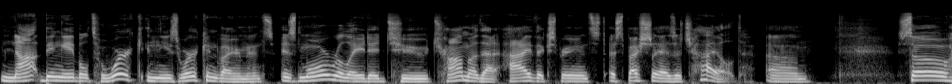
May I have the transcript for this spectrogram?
not being able to work in these work environments is more related to trauma that I've experienced, especially as a child. Um, so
